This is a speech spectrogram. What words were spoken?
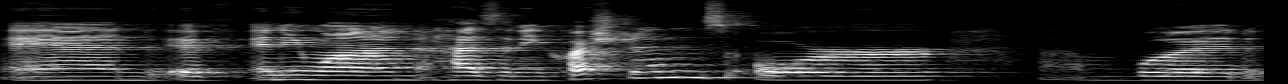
And if anyone has any questions or um, would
